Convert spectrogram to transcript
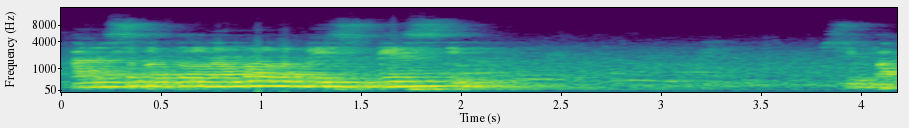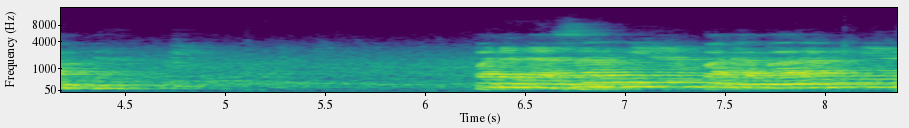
Ada sebetul nama lebih sugestif sifatnya. Pada dasarnya, pada barangnya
